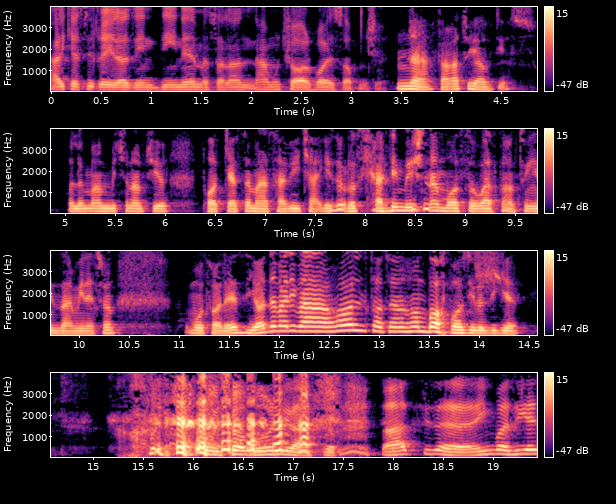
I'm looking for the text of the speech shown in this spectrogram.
هر کسی غیر از این دینه مثلا همون چهارپا حساب میشه. نه فقط تو یهودی هست. حالا من می‌تونم توی پادکست مذهبی که اگه درست کردیم بشینم ما صحبت کنم تو این زمینه چون مطالعه زیاده. ولی به هر حال تاتنهام باخت بازی رو دیگه. کجا بردی بعد این بازی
